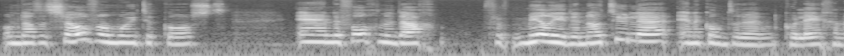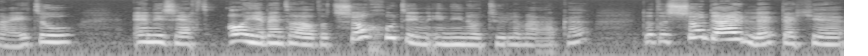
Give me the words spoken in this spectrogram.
omdat het zoveel moeite kost. En de volgende dag mail je de notulen en dan komt er een collega naar je toe en die zegt: Oh, je bent er altijd zo goed in, in die notulen maken. Dat is zo duidelijk dat je,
